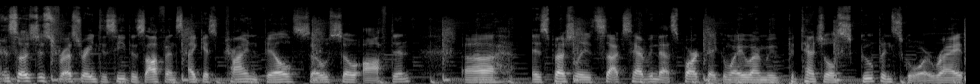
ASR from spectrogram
and so it's just frustrating to see this offense, I guess, try and fail so, so often. Uh, especially, it sucks having that spark taken away. I mean, potential scoop and score, right?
